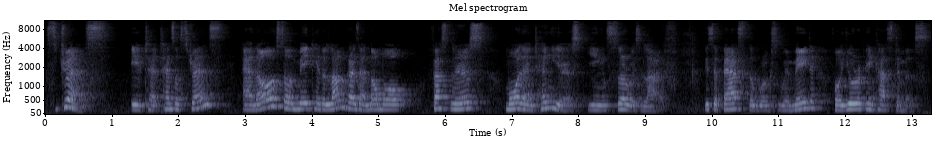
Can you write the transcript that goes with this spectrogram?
strength, it tensile strength, and also make it longer than normal fasteners, more than 10 years in service life. This is the best works we made for European customers.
